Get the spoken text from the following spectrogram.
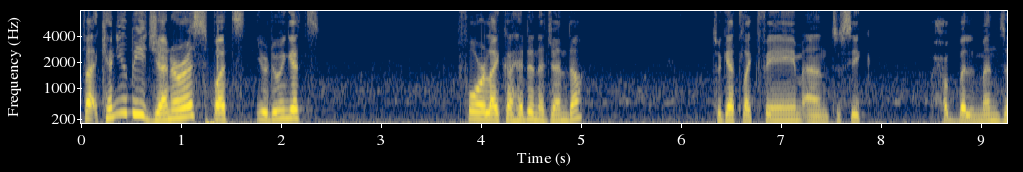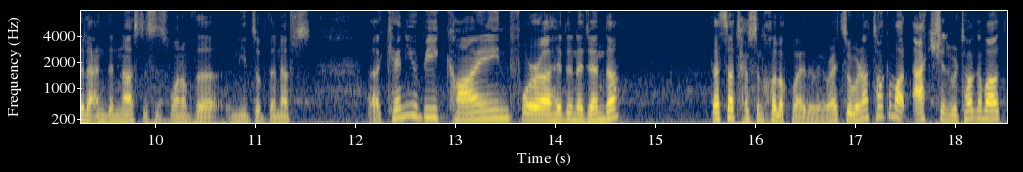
Fa- Can you be generous, but you're doing it for like a hidden agenda? To get like fame and to seek حب المنزلة عند الناس. This is one of the needs of the nafs. Uh, can you be kind for a hidden agenda? That's not husn khuluq, by the way, right? So we're not talking about actions. We're talking about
